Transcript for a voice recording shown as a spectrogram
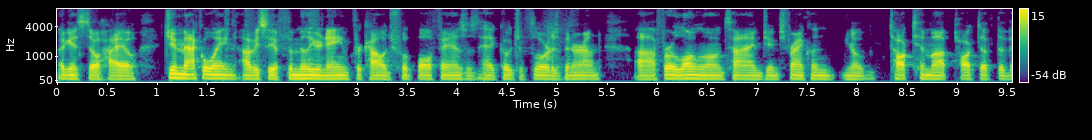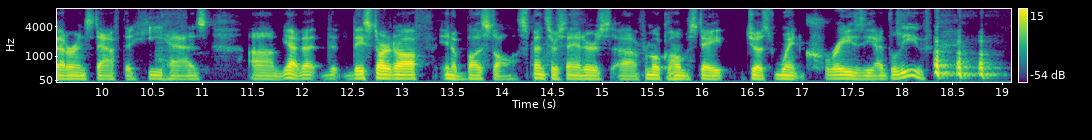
against Ohio. Jim McElwain, obviously a familiar name for college football fans, was the head coach of Florida, has been around uh, for a long, long time. James Franklin, you know, talked him up, talked up the veteran staff that he has. Um, yeah, that, that, they started off in a buzzsaw. Spencer Sanders uh, from Oklahoma State just went crazy. I believe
